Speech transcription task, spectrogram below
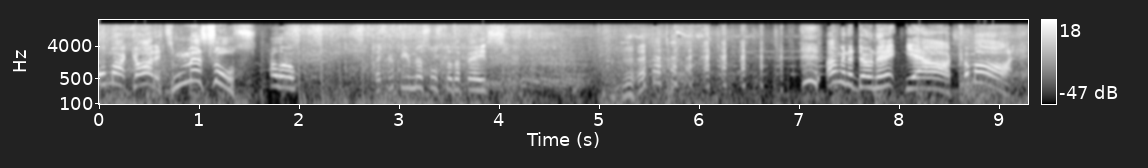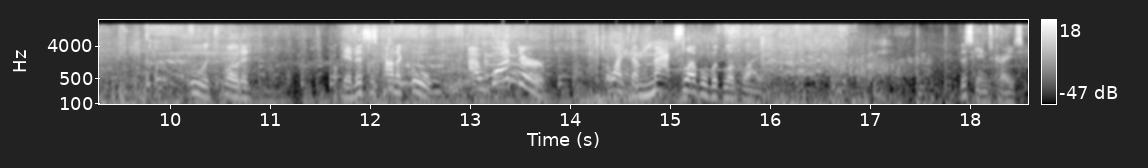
Oh my god, it's missiles! Hello. Take a few missiles to the face. I'm gonna donate. Yeah, come on. Ooh, exploded. Okay, this is kind of cool. I wonder what like the max level would look like. This game's crazy.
